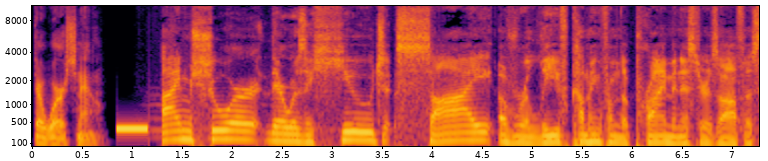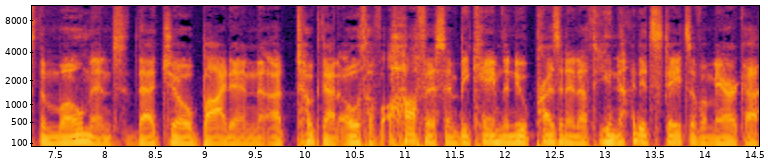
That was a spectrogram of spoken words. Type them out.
They're worse now. I'm sure there was a huge sigh of relief coming from the prime minister's office the moment that Joe Biden uh, took that oath of office and became the new president of the United States of America.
